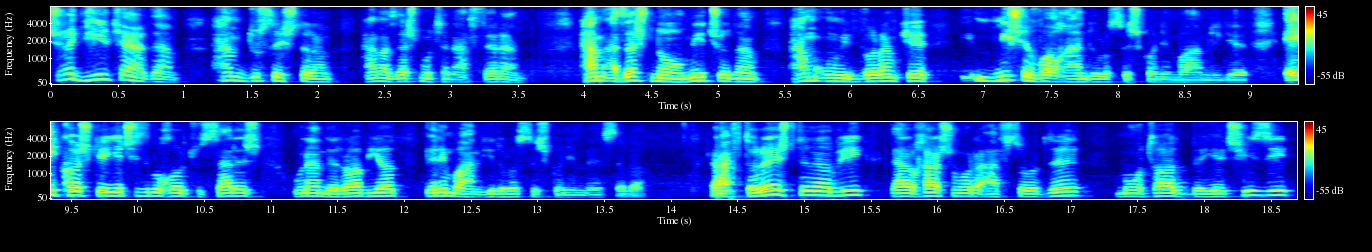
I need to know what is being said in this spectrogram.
چرا گیر کردم؟ هم دوستش دارم هم ازش متنفرم. هم ازش ناامید شدم. هم امیدوارم که میشه واقعا درستش کنیم با هم دیگه. ای کاش که یه چیزی بخور تو سرش اونم به راه بیاد بریم با هم دیگه درستش کنیم به اصطلاح. رفتار اجتنابی در آخر شما رو افسرده معتاد به یه چیزی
